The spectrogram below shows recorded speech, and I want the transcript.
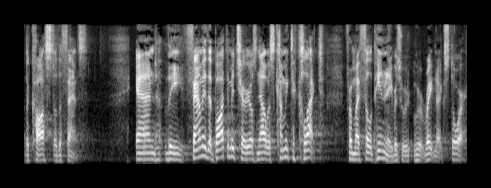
the cost of the fence. And the family that bought the materials now was coming to collect from my Filipino neighbors who were, who were right next door.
